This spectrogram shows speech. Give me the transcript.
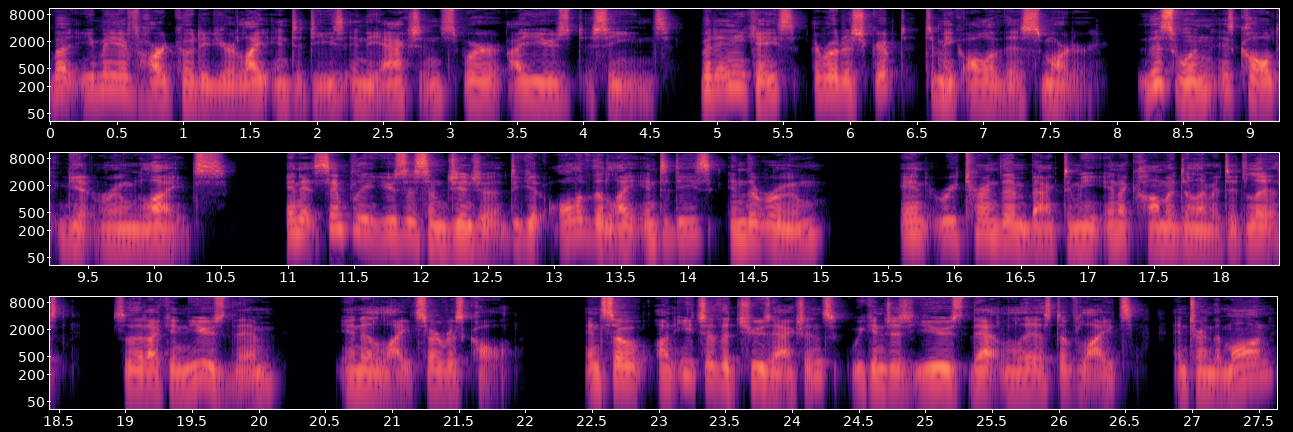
but you may have hard coded your light entities in the actions where I used scenes. But in any case, I wrote a script to make all of this smarter. This one is called Get Room Lights, and it simply uses some Jinja to get all of the light entities in the room and return them back to me in a comma delimited list so that I can use them in a light service call. And so on each of the choose actions, we can just use that list of lights and turn them on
